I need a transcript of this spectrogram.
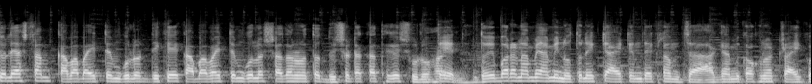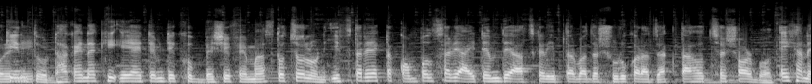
চলে আসলাম কাবাব আইটেমগুলোর দিকে। কাবাব আইটেমগুলো সাধারণত দুইশো টাকা থেকে শুরু হয়। দই বড়া নামে আমি নতুন একটি আইটেম দেখলাম যা আগে আমি কখনো ট্রাই করি কিন্তু ঢাকায় নাকি এই আইটেমটি খুব বেশি ফেমাস তো চলুন, ইফতারের একটা কম্পালসারি আইটেম দিয়ে আজকের ইফতার বাজার শুরু করা যাক, তা হচ্ছে শরবত। এখানে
